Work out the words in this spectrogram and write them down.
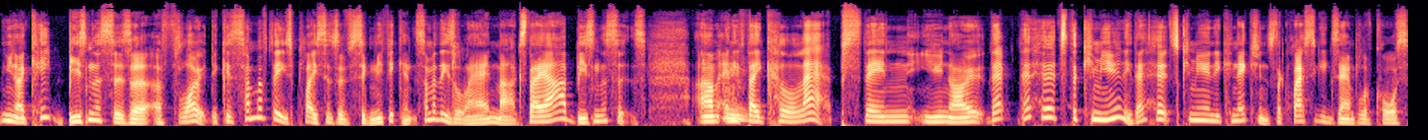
you know, keep businesses afloat because some of these places of significance, some of these landmarks, they are businesses, um, and mm. if they collapse, then you know that that hurts the community. That hurts community connections. The classic example, of course,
